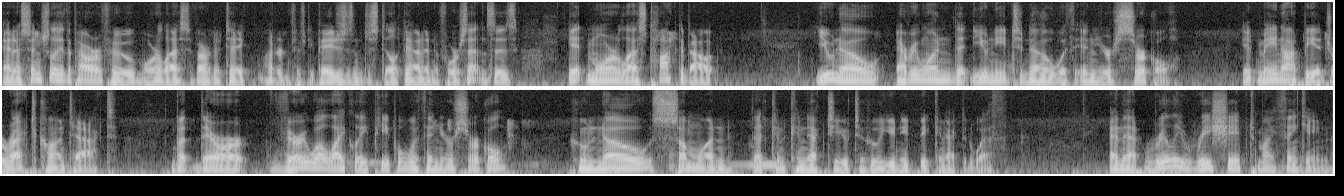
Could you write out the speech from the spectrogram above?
And essentially, The Power of Who, more or less, if I were to take 150 pages and distill it down into four sentences, it more or less talked about you know everyone that you need to know within your circle. It may not be a direct contact, but there are very well likely people within your circle who know someone that can connect you to who you need to be connected with. And that really reshaped my thinking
